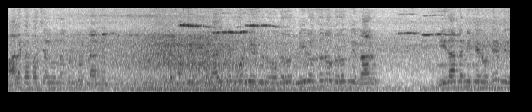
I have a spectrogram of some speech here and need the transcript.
పాలకపక్షంలో ఉన్నప్పుడు కొట్లాడినాం ఇంకా తప్పేముంది? రాజకీయం మోడీ చేస్తున్నారు. ఒకరోజు మీరు వస్తారు ఒకరోజు మీరు రారు. మీ దాంట్లో మీకేం ఉంటే మీరు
